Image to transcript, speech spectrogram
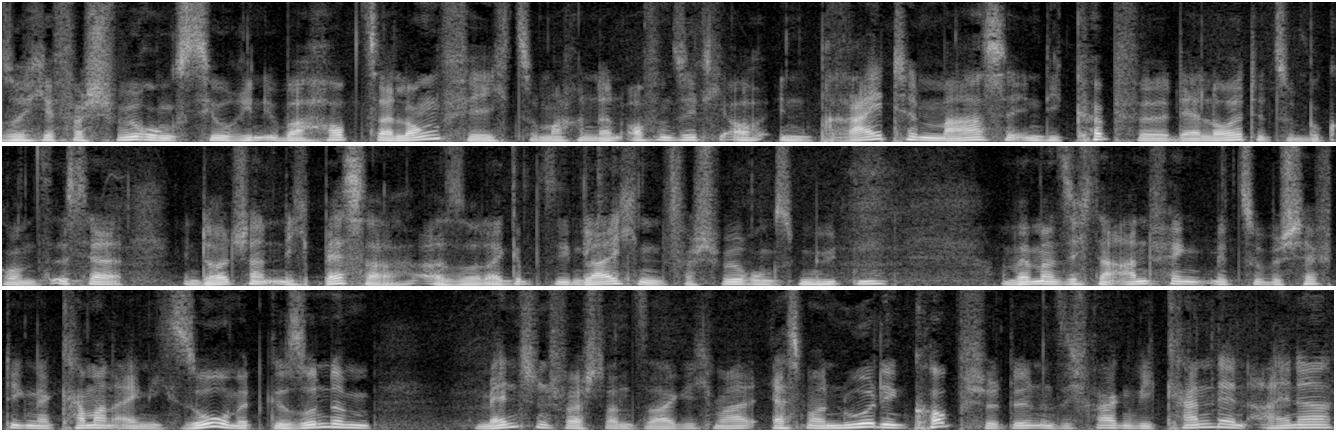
solche Verschwörungstheorien überhaupt salonfähig zu machen, dann offensichtlich auch in breitem Maße in die Köpfe der Leute zu bekommen. Es ist ja in Deutschland nicht besser. Also da gibt es die gleichen Verschwörungsmythen. Und wenn man sich da anfängt mit zu beschäftigen, dann kann man eigentlich so mit gesundem Menschenverstand, sage ich mal, erstmal nur den Kopf schütteln und sich fragen, wie kann denn einer,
